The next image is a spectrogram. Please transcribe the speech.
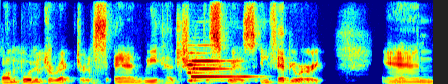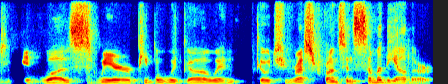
on the board of directors, and we had Shop the Squares in February. And it was where people would go and go to restaurants and some of the other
